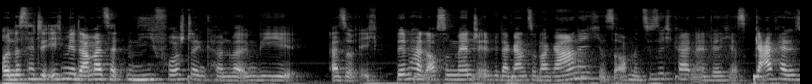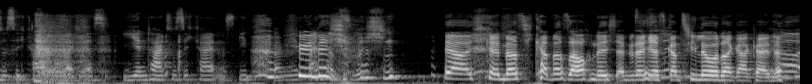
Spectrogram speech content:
Und das hätte ich mir damals halt nie vorstellen können, weil irgendwie also ich bin halt auch so ein Mensch, entweder ganz oder gar nicht. Ist auch mit Süßigkeiten. Entweder ich esse gar keine Süßigkeiten oder ich esse jeden Tag Süßigkeiten. Es gibt bei mir Fühl keine dazwischen. Ja, ich kenne das. Ich kann das auch nicht. Entweder ich esse ganz viele oder gar keine. Ja,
